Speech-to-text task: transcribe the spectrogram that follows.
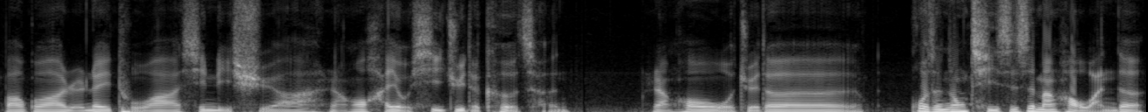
包括人类图啊、心理学啊，然后还有戏剧的课程，然后我觉得过程中其实是蛮好玩的，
